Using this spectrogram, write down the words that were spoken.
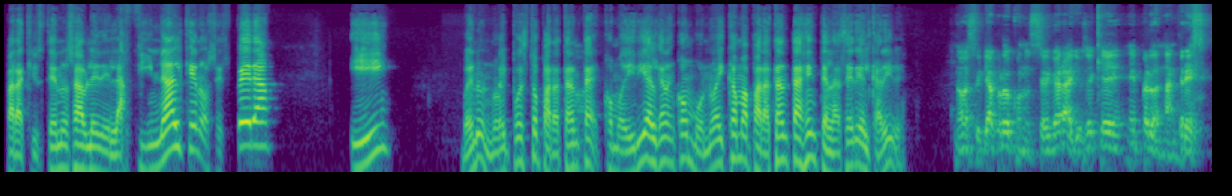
para que usted nos hable de la final que nos espera y bueno, no hay puesto para tanta, como diría el gran combo, no hay cama para tanta gente en la Serie del Caribe. No, estoy de acuerdo con usted, Garay. Yo sé que, eh, perdón, Andrés,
